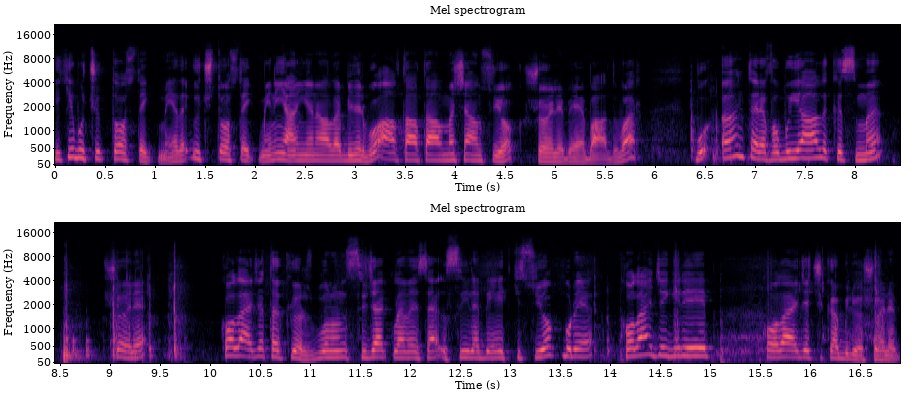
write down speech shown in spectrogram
2,5 tost ekmeği ya da 3 tost ekmeğini yan yana alabilir bu. Alt alta alma şansı yok. Şöyle bir ebadı var. Bu ön tarafa bu yağlı kısmı şöyle kolayca takıyoruz. Bunun sıcakla vesaire ısıyla bir etkisi yok. Buraya kolayca girip kolayca çıkabiliyor. Şöyle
